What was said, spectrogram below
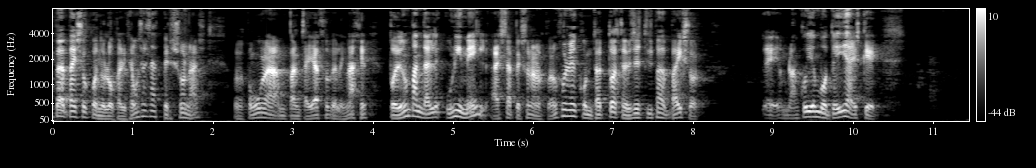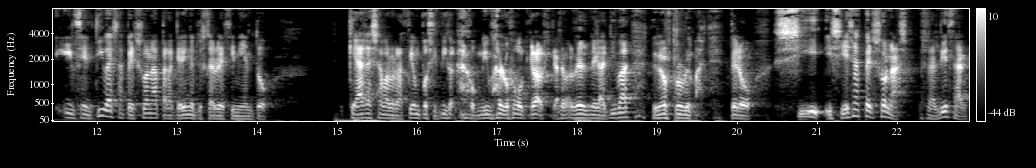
para eso, cuando localizamos a esas personas, os pongo un pantallazo de la imagen, podemos mandarle un email a esa persona, nos podemos poner en contacto a través de TripAdvisor. Eh, en blanco y en botella es que incentiva a esa persona para que venga a tu establecimiento que haga esa valoración positiva. Claro, misma luego, claro, si hacemos negativas, tenemos problemas. Pero si, si esas personas realizan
